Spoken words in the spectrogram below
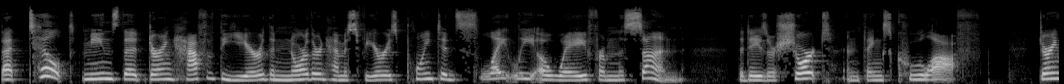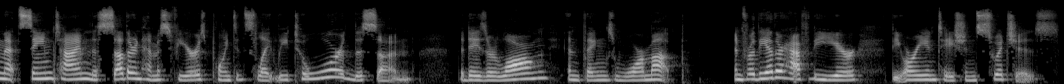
That tilt means that during half of the year, the northern hemisphere is pointed slightly away from the sun. The days are short and things cool off. During that same time, the southern hemisphere is pointed slightly toward the sun. The days are long and things warm up and for the other half of the year, the orientation switches.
